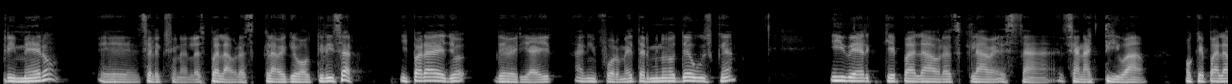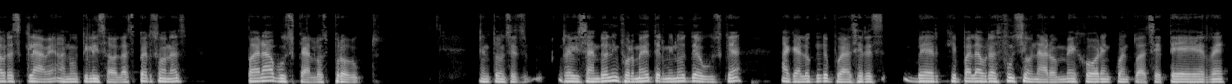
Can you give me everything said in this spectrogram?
primero eh, seleccionar las palabras clave que va a utilizar y para ello debería ir al informe de términos de búsqueda y ver qué palabras clave se han activado o qué palabras clave han utilizado las personas para buscar los productos. Entonces, revisando el informe de términos de búsqueda, acá lo que puede hacer es ver qué palabras funcionaron mejor en cuanto a CTR,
